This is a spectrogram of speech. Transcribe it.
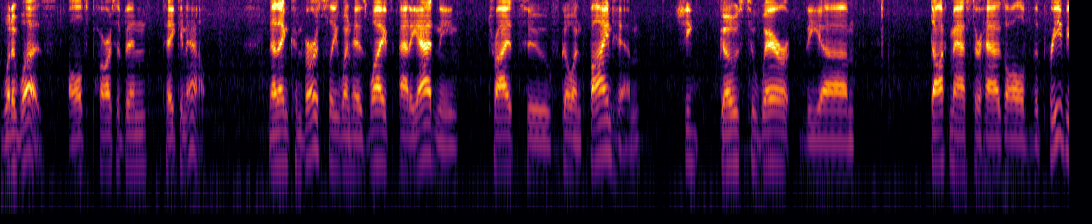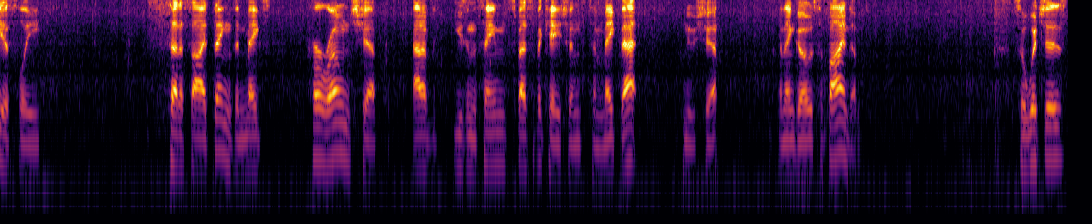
what it was. All its parts have been taken out. Now then, conversely, when his wife, Ariadne, tries to go and find him, she goes to where the um, Dockmaster has all of the previously set aside things and makes her own ship out of using the same specifications to make that new ship and then goes to find him. So which is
